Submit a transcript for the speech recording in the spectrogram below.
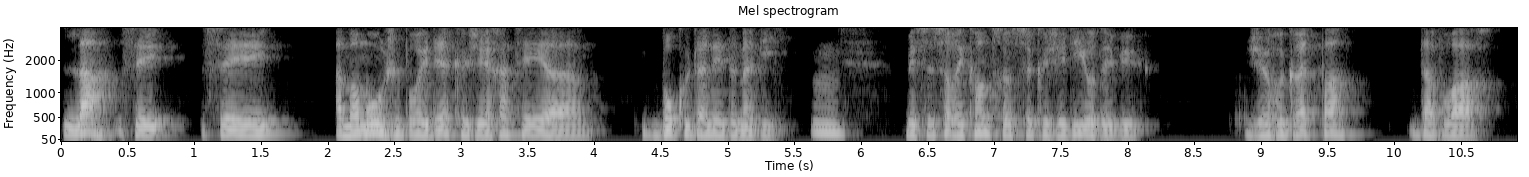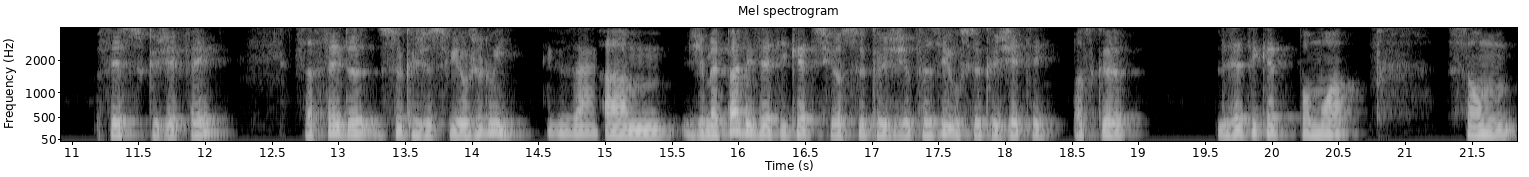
Là, c'est, c'est un moment où je pourrais dire que j'ai raté euh, beaucoup d'années de ma vie. Hmm. Mais ce serait contre ce que j'ai dit au début. Je ne regrette pas d'avoir fait ce que j'ai fait. Ça fait de ce que je suis aujourd'hui. Exact. Euh, je ne mets pas des étiquettes sur ce que je faisais ou ce que j'étais. Parce que les étiquettes, pour moi, sont,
